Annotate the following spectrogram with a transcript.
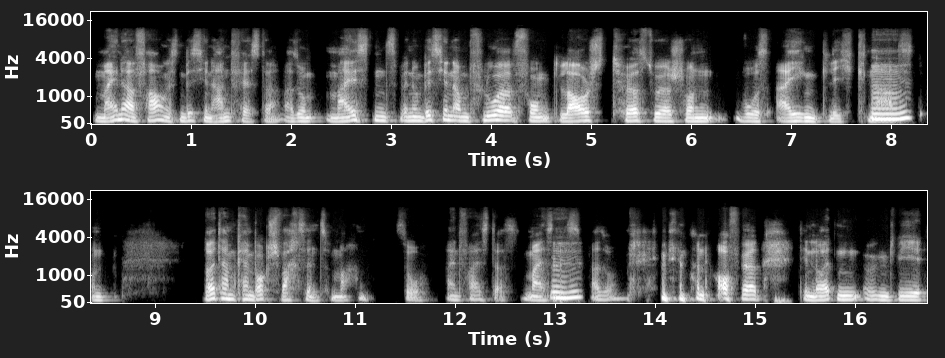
Meine Erfahrung ist ein bisschen handfester. Also meistens, wenn du ein bisschen am Flurfunk lauschst, hörst du ja schon, wo es eigentlich knarzt. Mhm. Und Leute haben keinen Bock, Schwachsinn zu machen. So einfach ist das meistens. Mhm. Also wenn man aufhört, den Leuten irgendwie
